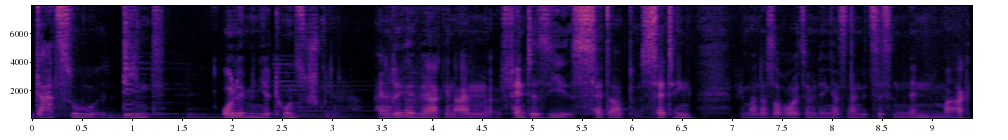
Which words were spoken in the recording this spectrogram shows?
dazu dient, alle Miniaturen zu spielen. Ein Regelwerk in einem Fantasy-Setup-Setting, wie man das auch heute mit den ganzen Anglizismen nennen mag.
